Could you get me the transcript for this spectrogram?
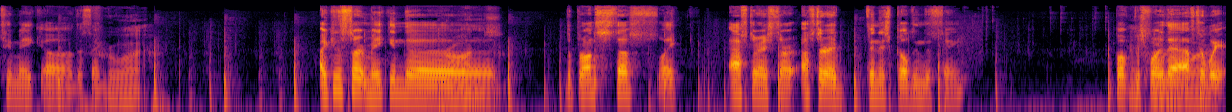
to make uh the thing. For what? I can start making the Bronze? the bronze stuff like after I start after I finish building the thing. But Finish before that, I have to wait.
